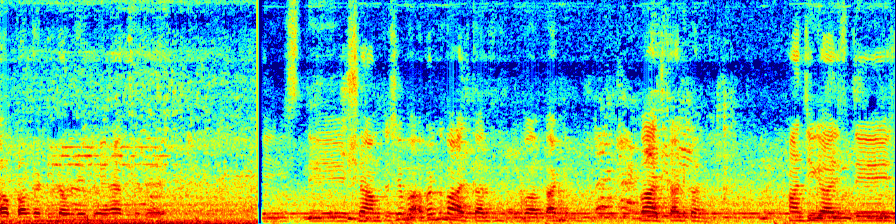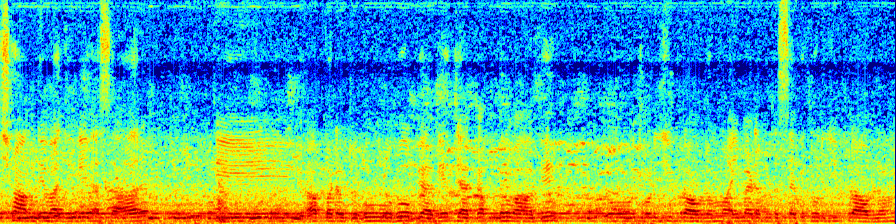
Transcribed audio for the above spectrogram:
ਆਪਾਂ ਗੱਡੀ ਲਾਉਂਦੇ ਪਏ ਹਾਂ ਇੱਥੇ ਤੇ। ਸ਼ਾਮ ਤੋਂ ਸ਼ਾਮ, ਆਪਣ ਆਵਾਜ਼ ਕਰ ਆਵਾਜ਼ ਆਵਾਜ਼ ਕੱਟ ਕਰ। ਹਾਂਜੀ ਅੱਜ ਤੇ ਸ਼ਾਮ ਦੇ ਵੱਜ ਗਏ ਆ ਸਾਰ। ਤੇ ਆਪਾਂ ਡਾਕਟਰ ਕੋਲ ਹੋ ਕੇ ਆ ਗਏ ਚੈੱਕਅਪ ਕਰਵਾ ਕੇ। ਤੋਂ ਥੋੜੀ ਜਿਹੀ ਪ੍ਰੋਬਲਮ ਆਈ ਮੈਡਮ ਨੇ ਦੱਸਿਆ ਕਿ ਥੋੜੀ ਜਿਹੀ ਪ੍ਰੋਬਲਮ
